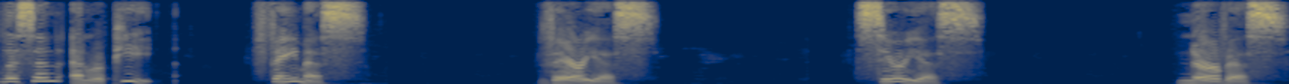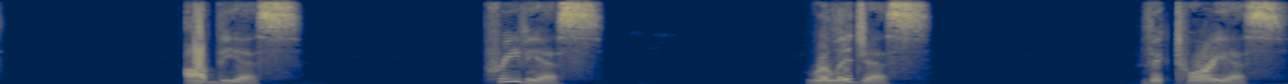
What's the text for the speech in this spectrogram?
Listen and repeat. Famous. Various. Serious. Nervous obvious, previous, religious, victorious.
